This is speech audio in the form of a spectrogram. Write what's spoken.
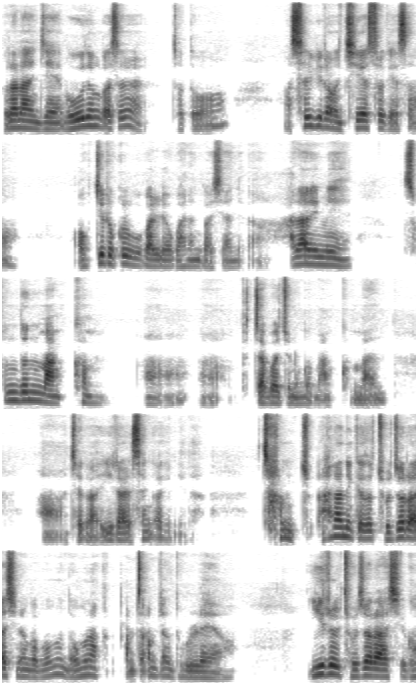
그러나 이제 모든 것을 저도 어, 슬기로운 지혜 속에서 억지로 끌고 가려고 하는 것이 아니라 하나님이 손든 만큼 어, 어, 붙잡아 주는 것만큼만 어, 제가 일할 생각입니다. 참 조- 하나님께서 조절하시는 거 보면 너무나 깜짝깜짝 놀래요. 일을 조절하시고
